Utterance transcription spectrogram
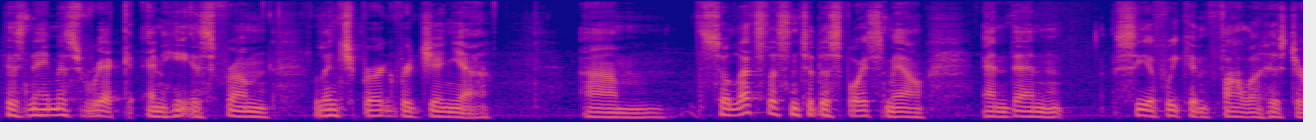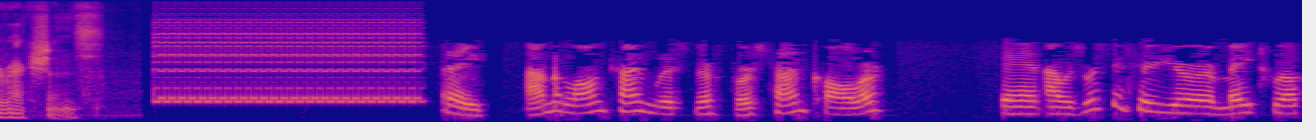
His name is Rick, and he is from Lynchburg, Virginia. Um, so let's listen to this voicemail and then see if we can follow his directions. Hey, I'm a long-time listener, first time caller. And I was listening to your May 12th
